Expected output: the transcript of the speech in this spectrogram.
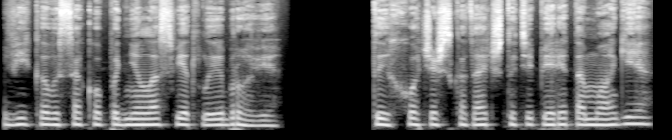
Вика высоко подняла светлые брови. Ты хочешь сказать, что теперь это магия?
